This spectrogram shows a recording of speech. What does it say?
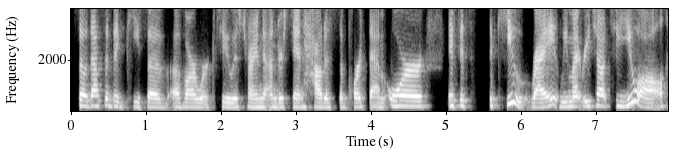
So that's a big piece of, of our work too, is trying to understand how to support them. Or if it's acute, right? We might reach out to you all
